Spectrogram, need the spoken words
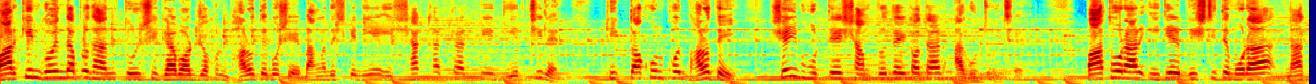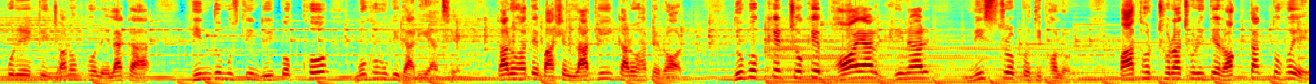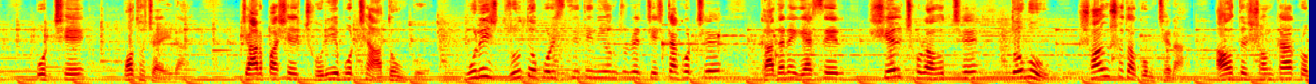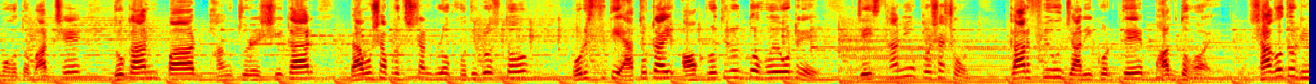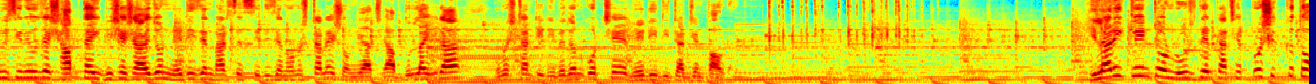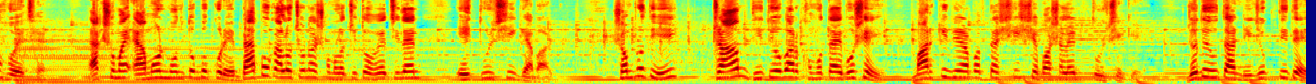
মার্কিন গোয়েন্দা প্রধান তুলসী গ্যাবর যখন ভারতে বসে বাংলাদেশকে নিয়ে এই সাক্ষাৎকারটি দিয়েছিলেন, ঠিক তখন খোদ ভারতেই সেই মুহূর্তে সাম্প্রদায়িকতার আগুন জ্বলছে। পাথর আর ইটের বৃষ্টিতে মোড়া নাগপুরের একটি জনবহুল এলাকা হিন্দু মুসলিম দুই পক্ষ মুখোমুখি দাঁড়িয়ে আছে। কারও হাতে বাঁশের লাঠি, কারও হাতে রড। দুপক্ষের চোখে ভয় আর ঘৃণার মিশ্র প্রতিফলন। পাথর ছোড়াছড়িতে রক্তাক্ত হয়ে পড়ছে পথচারীরা। চারপাশে ছড়িয়ে পড়ছে আতঙ্ক। পুলিশ দ্রুত পরিস্থিতি নিয়ন্ত্রণের চেষ্টা করছে। কাঁদানে গ্যাসের শেল ছোড়া হচ্ছে, তবু সহিংসতা কমছে না। আহতের সংখ্যা ক্রমাগত বাড়ছে। দোকান, পাট, ভাঙচুরের শিকার, ব্যবসা প্রতিষ্ঠানগুলো ক্ষতিগ্রস্ত। পরিস্থিতি এতটাই অপ্রতিরোধ্য হয়ে ওঠে যে স্থানীয় প্রশাসন কারফিউ জারি করতে বাধ্য হয়। স্বাগত ডিবিসি নিউজের সাপ্তাহিক বিশেষ আয়োজন নেটিজেন ভার্সেস সিটিজেন অনুষ্ঠানের সঙ্গে আছে আবদুল্লাহ হীরা। অনুষ্ঠানটি নিবেদন করছে ready detergent powder. Hillary Clinton রুশদের কাছে প্রশিক্ষিত হয়েছেন। একসময় এমন মন্তব্য করে ব্যাপক আলোচনা সমালোচিত হয়েছিলেন এই তুলসী গ্যাবার্ড। সম্প্রতি ট্রাম্প দ্বিতীয়বার ক্ষমতায় বসেই মার্কিন নিরাপত্তার শীর্ষে বসালেন তুলসীকে। যদিও তার নিযুক্তিতে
